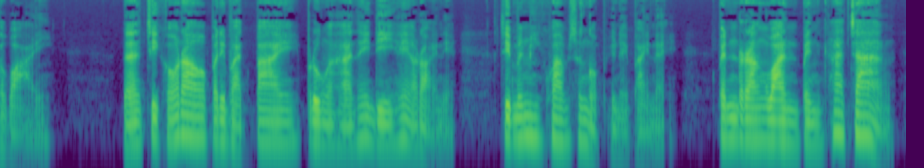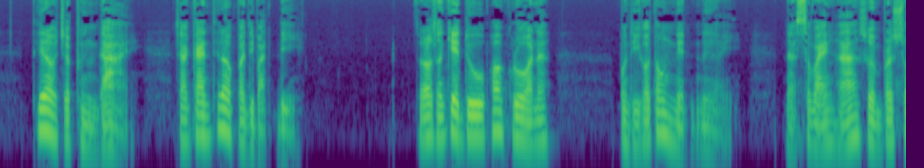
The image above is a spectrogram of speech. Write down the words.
ถวายนะจิตของเราปฏิบัติไปปรุงอาหารให้ดีให้อร่อยเนี่ยจิตมันมีความสงบอยู่ในภายใน เป็นรางวัลเป็นค่าจ้างที่เราจะพึงได้ จากการที่เราปฏิบัติดี เราสังเกตดูพ่อครัวนะบางทีเขาต้องเหน็ดเหนื่อยนะแสวงหาส่วนผส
